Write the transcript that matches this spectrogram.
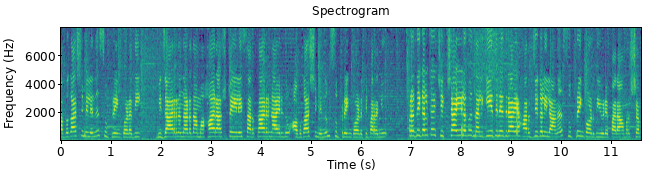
അവകാശമില്ലെന്ന് സുപ്രീം കോടതി. വിചാരണ നടന്ന മഹാരാഷ്ട്രയിലെ സർക്കാരിനായിരുന്നു അവകാശമെന്നും സുപ്രീം കോടതി പറഞ്ഞു. പ്രതികൾക്ക് ശിക്ഷാ ഇളവ് നൽകിയതിനെതിരായ ഹർജികളിലാണ് സുപ്രീം കോടതിയുടെ പരാമർശം.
